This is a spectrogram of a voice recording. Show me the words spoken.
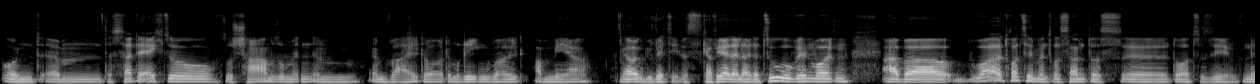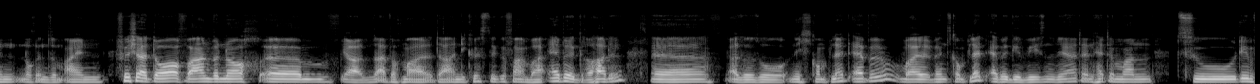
Und ähm, das hatte echt so, so Charme, so mitten im, im Wald dort, im Regenwald, am Meer. Ja, irgendwie witzig. Das Café hat er leider zu, wo wir hin wollten. Aber war trotzdem interessant, das äh, dort zu sehen. Und dann noch in so einem Fischerdorf waren wir noch, ähm, ja, sind einfach mal da an die Küste gefahren. War Ebbe gerade. Äh, also so nicht komplett Ebbe, weil wenn es komplett Ebbe gewesen wäre, dann hätte man zu dem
